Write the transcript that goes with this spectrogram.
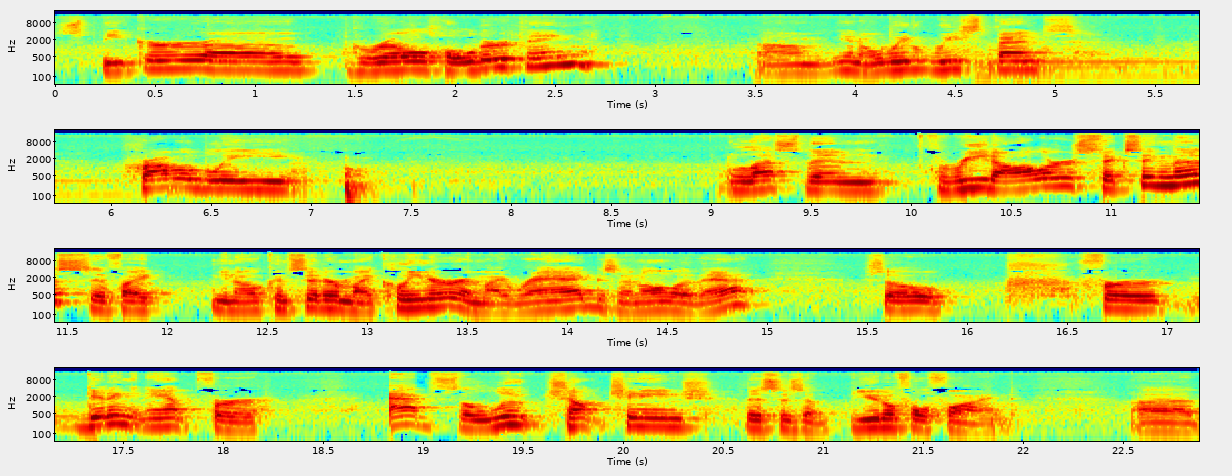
speaker uh, grill holder thing, um, you know, we, we spent probably less than three dollars fixing this if I, you know, consider my cleaner and my rags and all of that. So for getting an amp for absolute chump change, this is a beautiful find. Uh,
